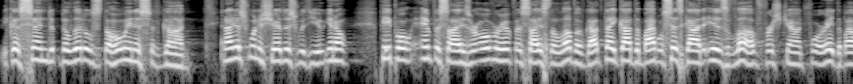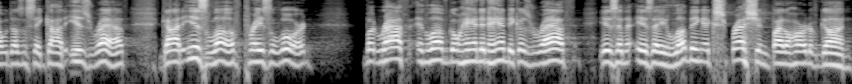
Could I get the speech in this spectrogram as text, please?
because sin belittles the holiness of God. And I just want to share this with you. You know, people emphasize or overemphasize the love of God. Thank God the Bible says God is love. 1 John 4 8. The Bible doesn't say God is wrath. God is love. Praise the Lord. But wrath and love go hand in hand because wrath is, an, is a loving expression by the heart of God,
